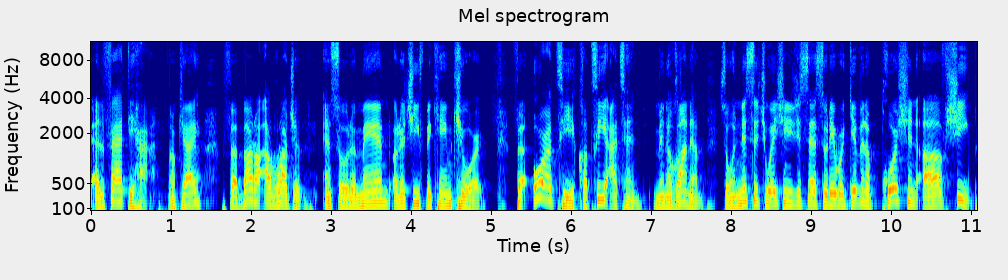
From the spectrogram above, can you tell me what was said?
al-fatiha, okay? فَبَرَأَ الرَّجُلُ And so the man or the chief became cured. فَأُعْتِي قَطِيعَةً مِنْ غَنَمٍ So in this situation, he just says, so they were given a portion of sheep.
